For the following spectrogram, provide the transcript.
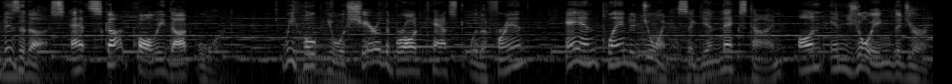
visit us at scottpauley.org. We hope you will share the broadcast with a friend and plan to join us again next time on Enjoying the Journey.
